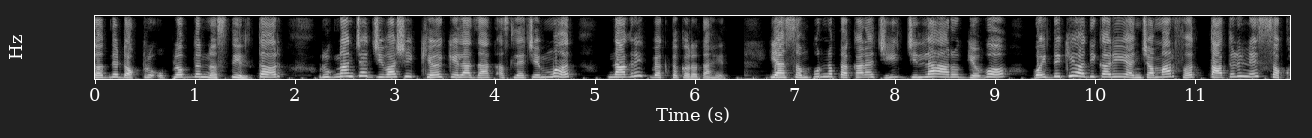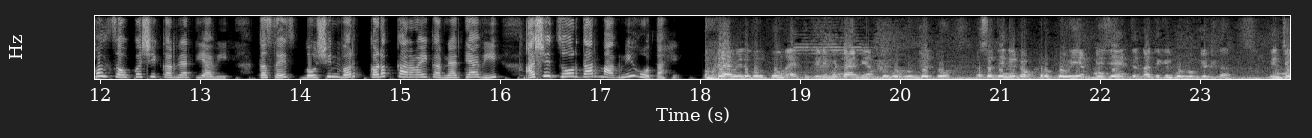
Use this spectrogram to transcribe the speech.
तज्ज्ञ डॉक्टर उपलब्ध नसतील तर रुग्णांच्या जीवाशी खेळ केला जात असल्याचे मत नागरिक व्यक्त करत आहेत. या संपूर्ण प्रकाराची जिल्हा आरोग्य व वैद्यकीय अधिकारी यांच्या मार्फत तातडीने सखोल चौकशी करण्यात यावी. तसेच दोषींवर कडक कारवाई करण्यात यावी अशी जोरदार मागणी होत आहे. एमडी अवेलेबल कोण आहे तर म्हटलं म्हणजे आम्ही एमडी बोलवून घेतो. तसं त्यांनी डॉक्टर कोळी एमडी जे आहेत त्यांना देखील बोलवून घेतलं. त्यांची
